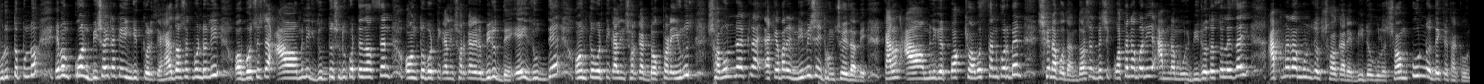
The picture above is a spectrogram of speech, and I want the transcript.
গুরুত্বপূর্ণ এবং কোন বিষয়টাকে ইঙ্গিত করেছে? হ্যাঁ দর্শক মণ্ডলী, অবশেষে আওয়ামী লীগ যুদ্ধ শুরু করতে যাচ্ছেন অন্তর্বর্তীকালীন সরকারের বিরুদ্ধে। এই যুদ্ধে অন্তর্বর্তীকালীন সরকার ডক্টর ইউনুস সমন্বয়করা একেবারে নিমিষেই ধ্বংস হয়ে যাবে, কারণ আওয়ামী লীগের পক্ষে অবস্থান করবেন সেনাপ্রধান। দর্শক, বেশি কথা না বাড়িয়ে আমরা মূল ভিডিওতে চলে যাই। আপনারা মনোযোগ সহকারে ভিডিওগুলো সম্পূর্ণ দেখতে থাকুন।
